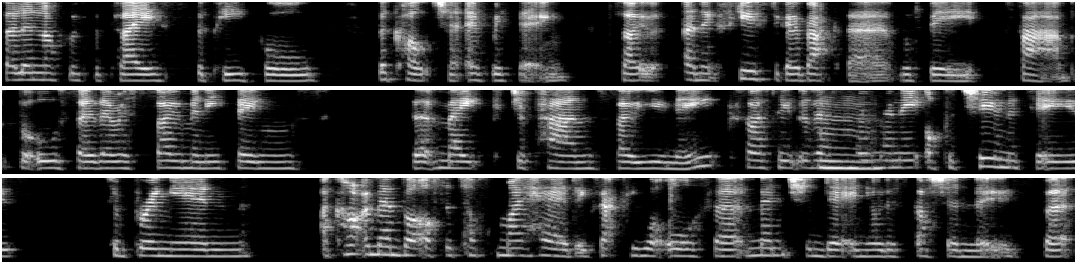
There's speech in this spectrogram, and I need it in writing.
fell in love with the place, the people, the culture, everything. So, an excuse to go back there would be fab, but also there are so many things that make Japan so unique. So, I think that there's mm. so many opportunities to bring in. I can't remember off the top of my head exactly what author mentioned it in your discussion, Luce, but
